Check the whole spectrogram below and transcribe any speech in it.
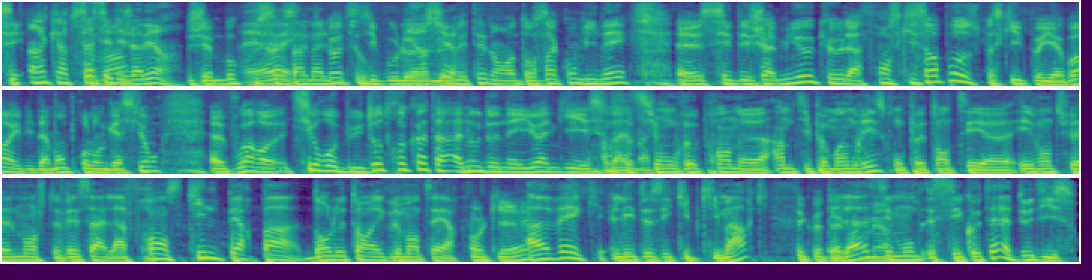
C'est 1,80. Ça c'est déjà bien. J'aime beaucoup Eh cette ouais, pas mal cote. Si vous le, mettez dans, dans un combiné, euh, c'est déjà mieux que la France qui s'impose, parce qu'il peut y avoir évidemment prolongation, euh, voire euh, tir au but. D'autres cotes à, à nous donner, Johan Guillet, sur Bah, ce match. si on veut prendre un petit peu moins de risques, on peut tenter euh, éventuellement, je te fais ça, la France qui ne perd pas dans le temps réglementaire Ok. avec les deux équipes qui marquent. C'est coté Et à là, c'est mon- c'est coté à 2-10.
